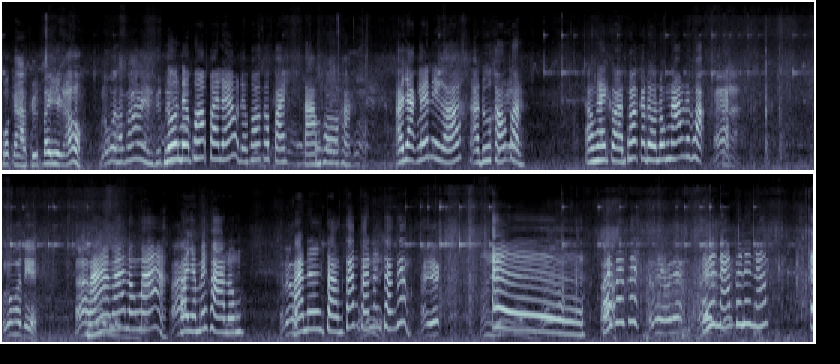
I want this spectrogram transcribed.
บกล้าขึ้นไปอีกเอาลงมาทำไมขึ้ไปนู่นเดี๋ยวพ่อไปแล้ว เดี๋ยวพ่อก็ไปตามพ่อค่ะเอาอยากเล่นอีกเหรออะดูเขาก่อน เอาไงก่อนพ่อกระโดดลงน้ำเลยพ่ออะลงมาดิอะมามาลงมาพ่อยังไม่พาลงเร็วมาหนึ่งต่างตั้มกันหนึ่งต่างตั้มไอ้เอ็กเออไปไปไปไปดิไปดิไป เล่นน้ำไปเล่นน้ำเอ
